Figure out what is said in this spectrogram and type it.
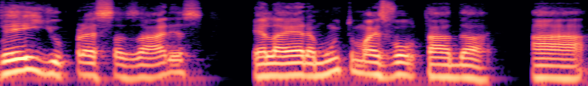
veio para essas áreas. Ela era muito mais voltada à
